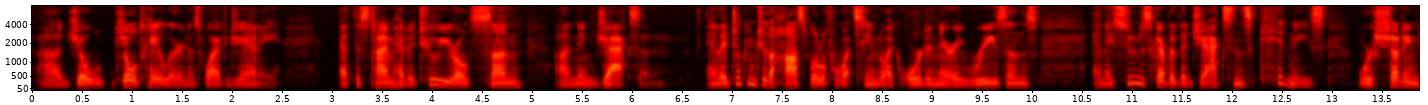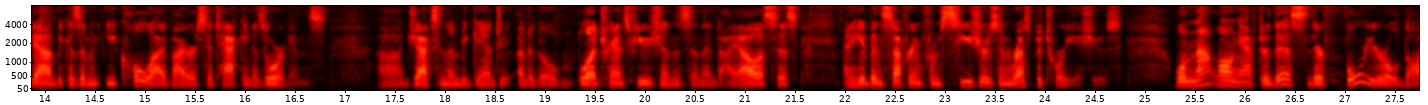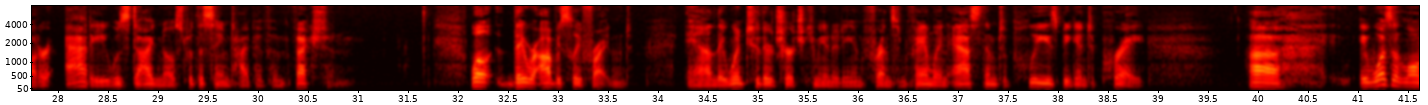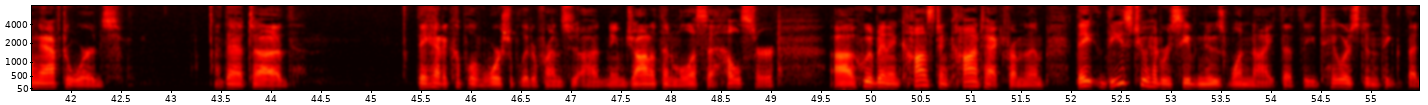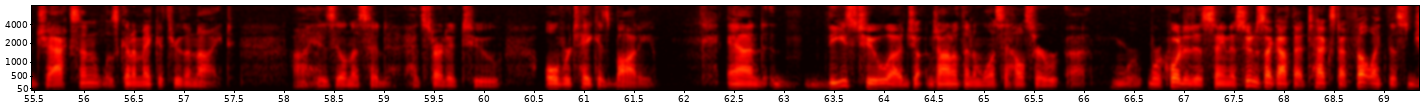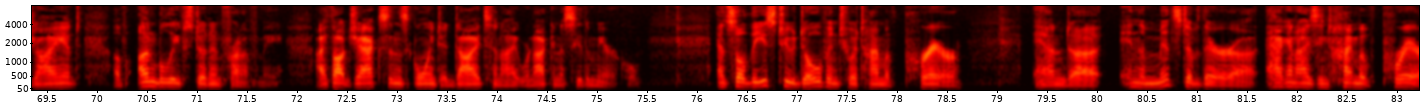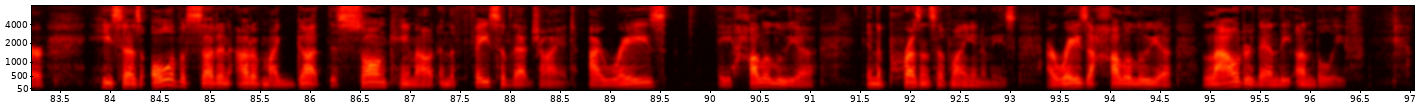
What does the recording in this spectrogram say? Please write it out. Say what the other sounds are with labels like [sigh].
uh, Joel, Joel Taylor, and his wife Janie, at this time had a two year old son uh, named Jackson. And they took him to the hospital for what seemed like ordinary reasons. And they soon discovered that Jackson's kidneys were shutting down because of an E. coli virus attacking his organs. Uh, Jackson then began to undergo blood transfusions and then dialysis and he had been suffering from seizures and respiratory issues. Well, not long after this, their four year old daughter, Addie, was diagnosed with the same type of infection. Well, they were obviously frightened, and they went to their church community and friends and family and asked them to please begin to pray. Uh, it wasn't long afterwards that uh, they had a couple of worship leader friends uh, named Jonathan and Melissa Helser uh, who had been in constant contact from them. They these two had received news one night that the Taylors didn't think that Jackson was going to make it through the night. Uh, his illness had had started to overtake his body, and these two, uh, J- Jonathan and Melissa Helser. Uh, were quoted as saying, As soon as I got that text, I felt like this giant of unbelief stood in front of me. I thought Jackson's going to die tonight. We're not going to see the miracle. And so these two dove into a time of prayer and uh, in the midst of their uh, agonizing [laughs] time of prayer, he says, All of a sudden, out of my gut, this song came out in the face of that giant. I raise a hallelujah in the presence of my enemies. I raise a hallelujah louder than the unbelief.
